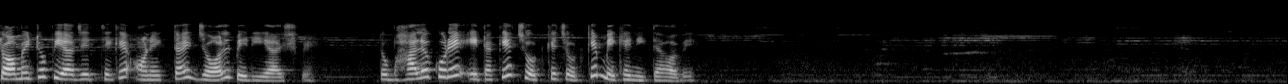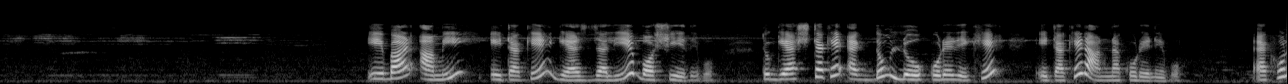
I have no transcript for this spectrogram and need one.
টমেটো পেঁয়াজের থেকে অনেকটাই জল বেরিয়ে আসবে। তো ভালো করে এটাকে চটকে চটকে মেখে নিতে হবে। এবার আমি এটাকে গ্যাস জ্বালিয়ে বসিয়ে দেব। তো গ্যাসটাকে একদম লো করে রেখে এটাকে রান্না করে নেব। এখন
